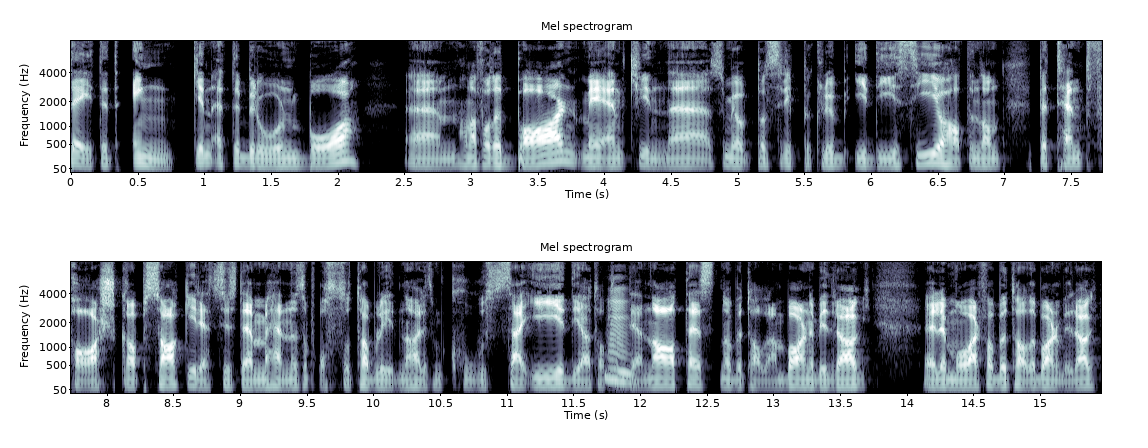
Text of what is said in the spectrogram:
datet enken etter broren Baugh. Um, han har fått et barn med en kvinne som jobber på en strippeklubb i DC, og hatt en sånn betent farskapssak i rettssystemet med henne, som også tabloidene har liksom kost seg i. De har tatt en mm. DNA-test, nå betaler han barnebidrag, eller må i hvert fall betale barnebidrag.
